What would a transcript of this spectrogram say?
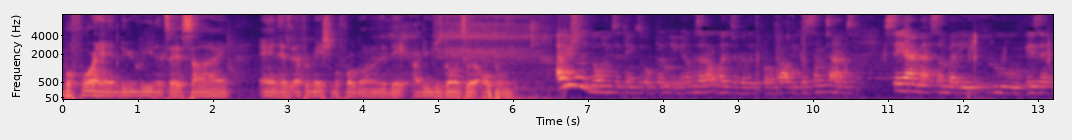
beforehand do you read into his sign and his information before going on a date? Or do you just go into it openly? I usually go into things openly, you know, because I don't like to really profile because sometimes, say I met somebody who isn't,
